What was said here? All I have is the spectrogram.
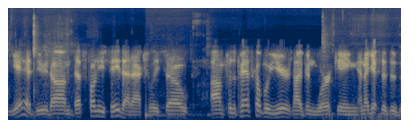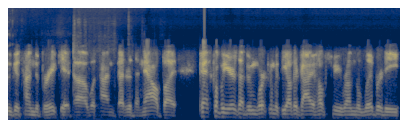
Yeah, dude. Um, that's funny you say that actually. So, um, for the past couple of years, I've been working, and I guess this is a good time to break it. Uh, what time better than now? But past couple of years, I've been working with the other guy who helps me run the Liberty,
